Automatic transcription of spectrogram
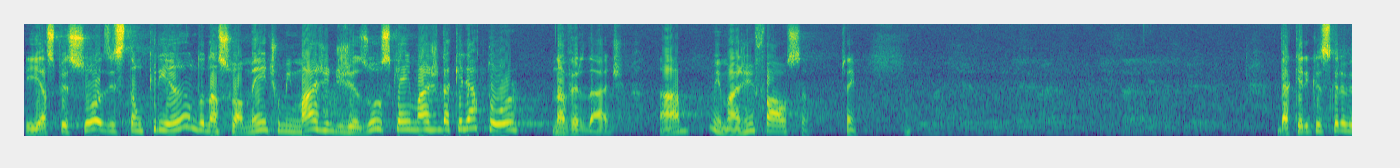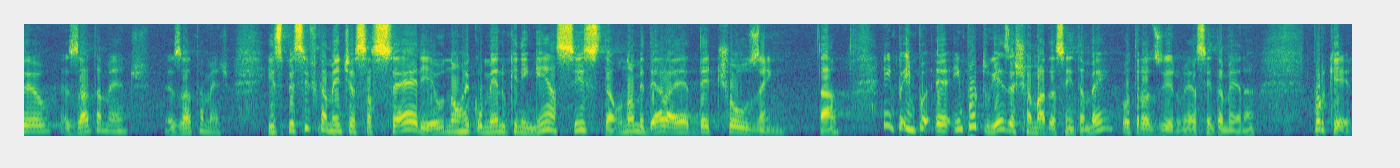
E as pessoas estão criando na sua mente uma imagem de Jesus que é a imagem daquele ator, na verdade, tá? Uma imagem falsa. Sim. Daquele que escreveu, exatamente, exatamente. Especificamente essa série, eu não recomendo que ninguém assista. O nome dela é The Chosen, tá? Em, em, é, em português é chamada assim também? Ou traduziram? É assim também, né? Por quê?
